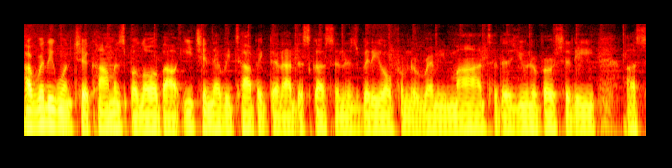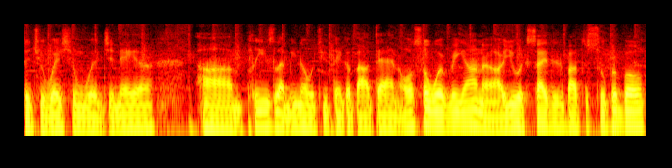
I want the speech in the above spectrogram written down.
I really want your comments below about each and every topic that I discuss in this video from the Remy Ma to the university uh, situation with Jamea um, please let me know what you think about that. And also with Rihanna, are you excited about the Super Bowl?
